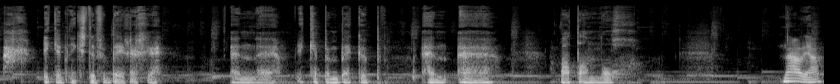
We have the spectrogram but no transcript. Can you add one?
"Ah, ik heb niks te verbergen en eh, ik heb een backup en eh, wat dan nog? Nou ja,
